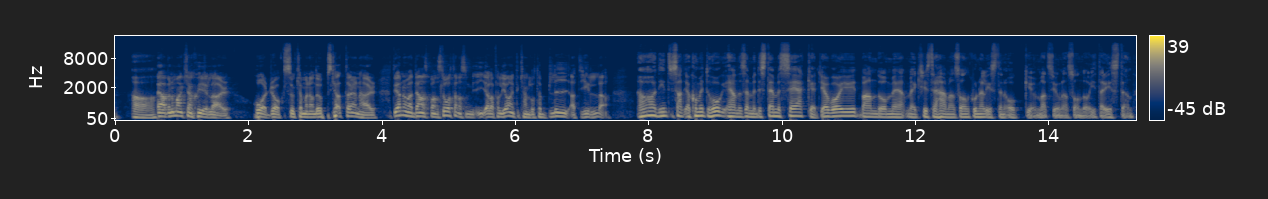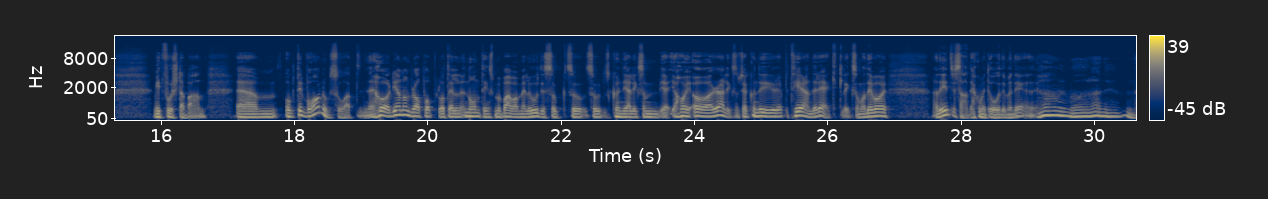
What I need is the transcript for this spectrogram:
Även om man kanske gillar hårdrock så kan man ändå uppskatta den här. Det är en av de här dansbandslåtarna som i alla fall jag inte kan låta bli att gilla. Ja, det är intressant. Jag kommer inte ihåg händelsen, men det stämmer säkert. Jag var ju i ett band då med, med Christer Hermansson, journalisten, och Mats Jonasson, då, gitarristen. Mitt första band. Um, och det var nog så att när hörde jag någon bra poplåt eller någonting som bara var melodiskt så, så, så kunde jag liksom, jag, jag har ju öra liksom, så jag kunde ju repetera den direkt. Liksom. Och det var, ja, det är intressant. Jag kommer inte ihåg det, men det,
